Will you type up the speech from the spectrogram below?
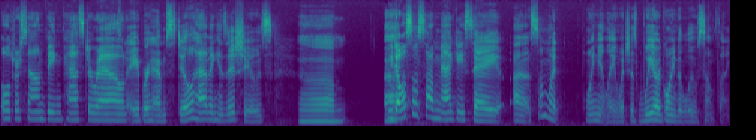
ultrasound being passed around, Abraham still having his issues. Um, We also saw Maggie say, uh, somewhat poignantly, which is, "We are going to lose something,"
